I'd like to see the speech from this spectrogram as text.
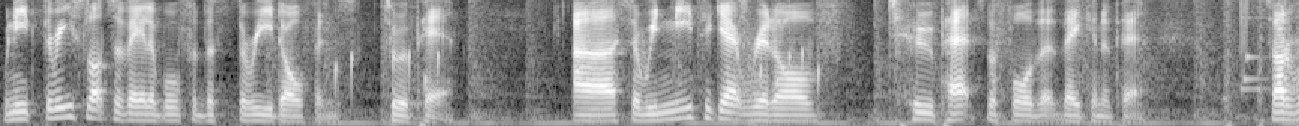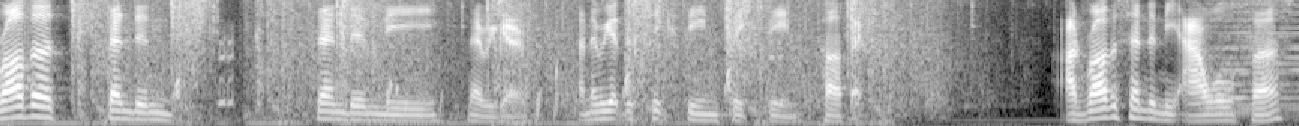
We need three slots available for the three dolphins to appear. Uh, so we need to get rid of two pets before that they can appear. So I'd rather send in send in the there we go. And then we get the 16 16. Perfect. I'd rather send in the owl first.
